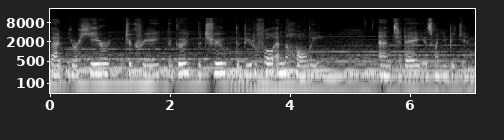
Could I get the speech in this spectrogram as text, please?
that you're here to create the good, the true, the beautiful, and the holy. And today is when you begin.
